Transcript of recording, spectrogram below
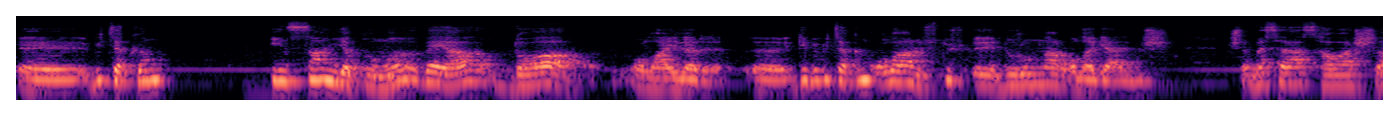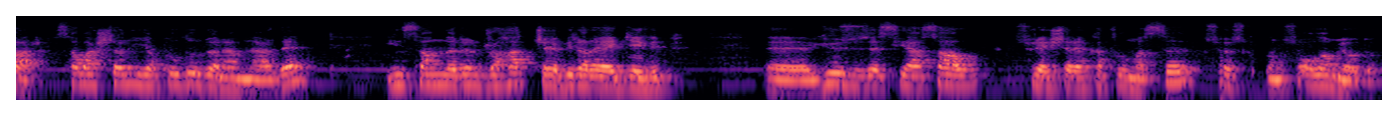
e, bir takım insan yapımı veya doğa olayları e, gibi bir takım olağanüstü e, durumlar ola gelmiş. İşte mesela savaşlar, savaşların yapıldığı dönemlerde insanların rahatça bir araya gelip e, yüz yüze siyasal süreçlere katılması söz konusu olamıyordu.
